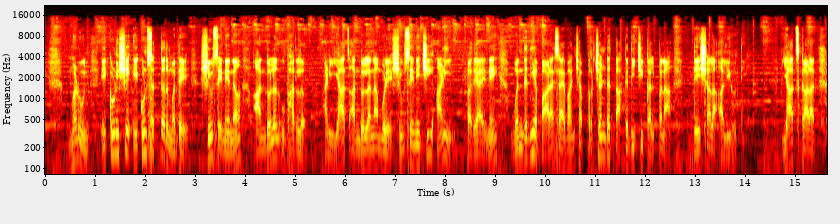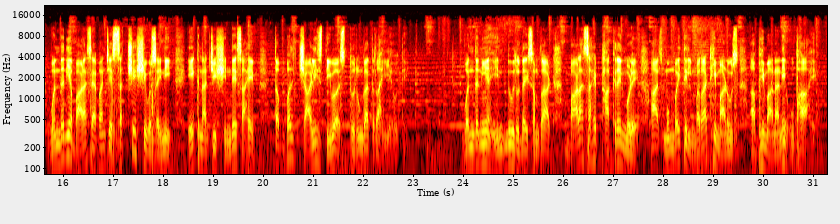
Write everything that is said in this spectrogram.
म्हणून एकोणीसशे एकोणसत्तरमध्ये शिवसेनेनं आंदोलन उभारलं आणि याच आंदोलनामुळे शिवसेनेची आणि पर्यायाने वंदनीय बाळासाहेबांच्या प्रचंड ताकदीची कल्पना देशाला आली होती. याच काळात वंदनीय बाळासाहेबांचे सच्चे शिवसैनिक एकनाथजी शिंदे साहेब तब्बल चाळीस दिवस तुरुंगात राहिले होते. वंदनीय हिंदू हृदय सम्राट बाळासाहेब ठाकरेंमुळे आज मुंबईतील मराठी माणूस अभिमानाने उभा आहे.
